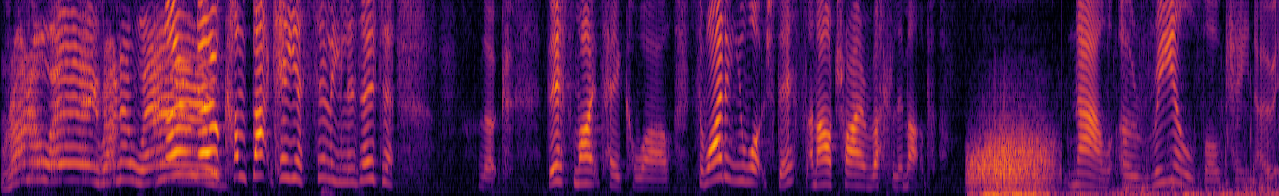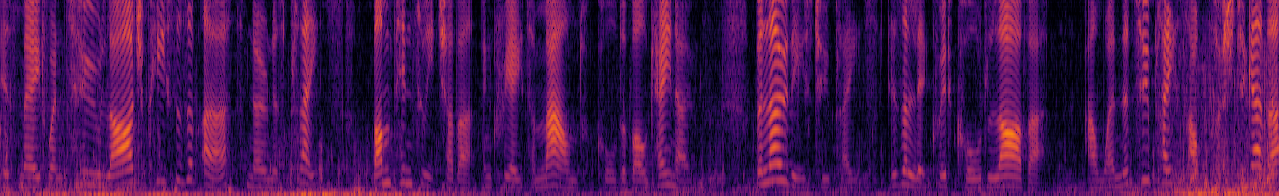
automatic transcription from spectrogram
Run away! Run away! No, no, come back here, you silly lizard. Look, this might take a while, so why don't you watch this and I'll try and rustle him up. Now, a real volcano is made when two large pieces of earth, known as plates, bump into each other and create a mound called a volcano. Below these two plates is a liquid called lava, and when the two plates are pushed together,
